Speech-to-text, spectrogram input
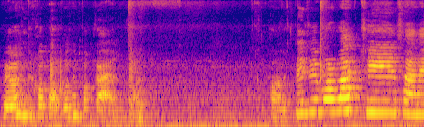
Pero hindi ko pa po ng pagkain ko. Oh, thank you for watching. Sana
